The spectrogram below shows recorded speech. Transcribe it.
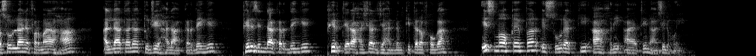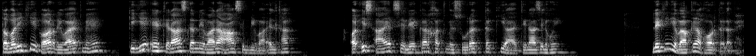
رسول اللہ نے فرمایا ہاں اللہ تعالیٰ تجھے ہلاک کر دیں گے، پھر زندہ کر دیں گے، پھر تیرا حشر جہنم کی طرف ہوگا۔ اس موقع پر اس صورت کی آخری آیتیں نازل ہوئیں۔ تبری کی ایک اور روایت میں ہے کہ یہ اعتراض کرنے والا عاصب وائل تھا۔ اور اس آیت سے لے کر ختم صورت تک کی آیتیں نازل ہوئیں۔ لیکن یہ واقعہ غور طلب ہے۔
